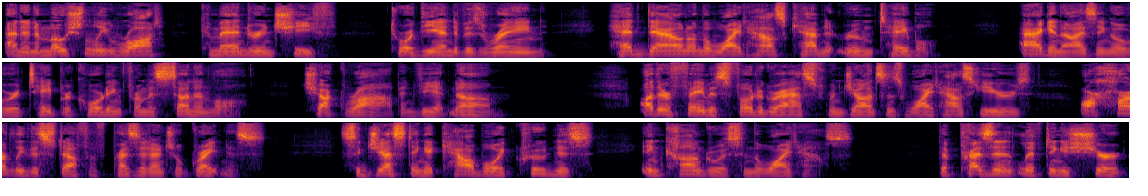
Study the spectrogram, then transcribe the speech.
and an emotionally wrought commander in chief toward the end of his reign, head down on the White House cabinet room table agonizing over a tape recording from his son in law, Chuck Robb, in Vietnam. Other famous photographs from Johnson's White House years are hardly the stuff of presidential greatness, suggesting a cowboy crudeness incongruous in the White House. The president lifting his shirt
